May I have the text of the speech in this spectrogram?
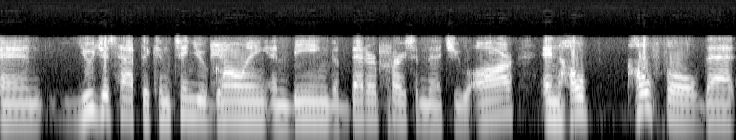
and you just have to continue growing and being the better person that you are, and hope hopeful that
